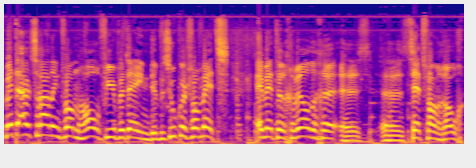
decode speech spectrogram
Met de uitstraling van half 4.1, de bezoekers van Mets. En met een geweldige uh, uh, set van Roog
